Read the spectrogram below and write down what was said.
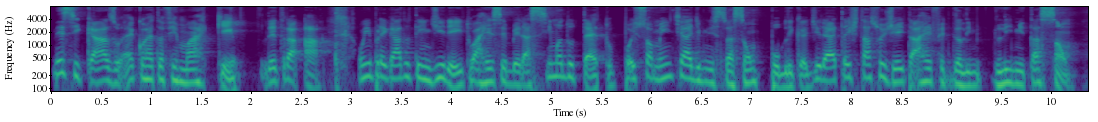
Nesse caso, é correto afirmar que Letra A. O empregado tem direito a receber acima do teto, pois somente a administração pública direta está sujeita à referida limitação.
